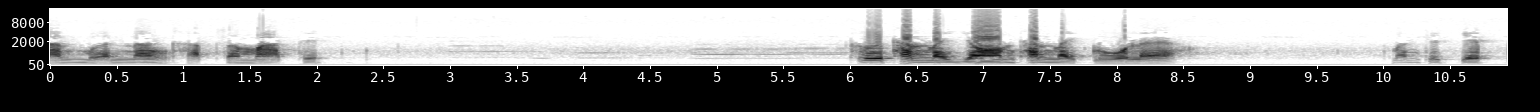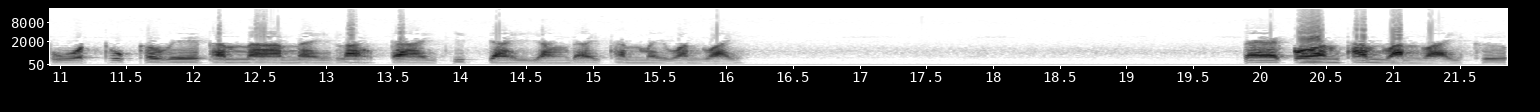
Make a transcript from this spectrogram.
าญเหมือนนั่งขัดสมาธิ คือท่านไม่ยอมท่านไม่กลัวแล้ว มันจะเจ็บปวดทุกขเวทนาในร่างกายจิตใจอย่างใดท่านไม่วันไหว แต่ก่อนท่านวันไหวคือ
